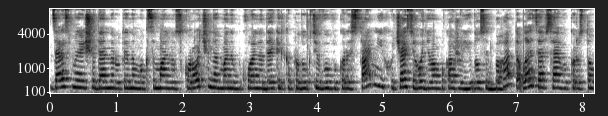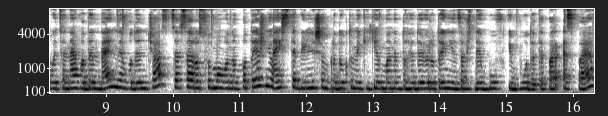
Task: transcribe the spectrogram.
Зараз моя щоденна рутина максимально скорочена. В мене буквально декілька продуктів у використанні. Хоча сьогодні вам покажу їх досить багато, але це все використовується не в один день, не в один час. Це все розформовано по тижню. Найстабільнішим продуктом, який є в мене в доглядовій рутині, завжди був і буде тепер SPF.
